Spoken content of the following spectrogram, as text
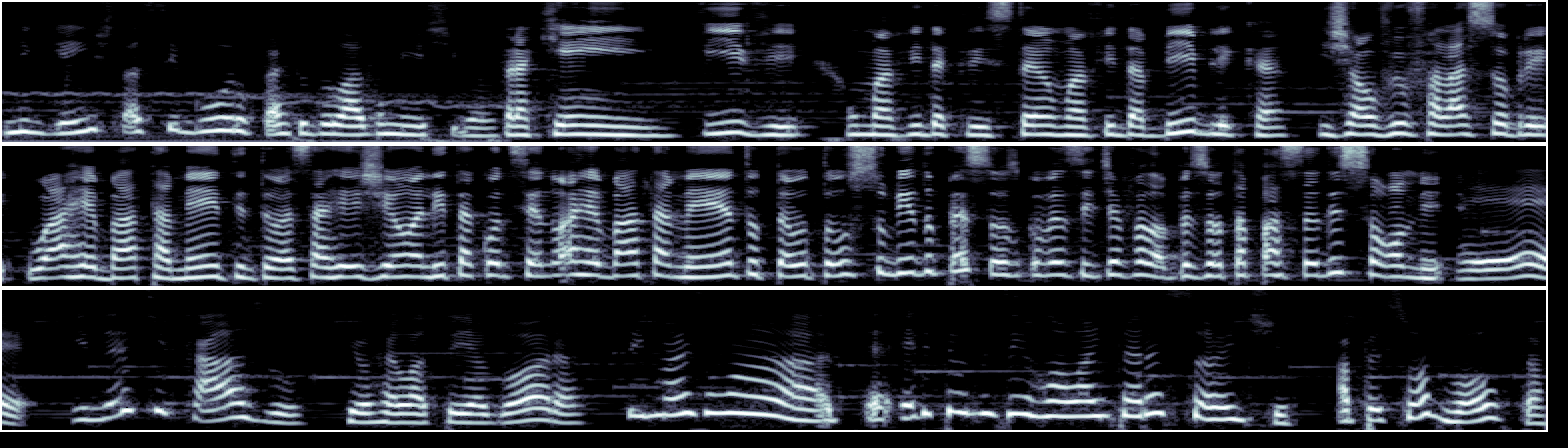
Ninguém está seguro perto do Lago Michigan. Para quem vive uma vida cristã, uma vida bíblica, e já ouviu falar sobre o arrebatamento, então essa região ali tá acontecendo um arrebatamento, estão subindo pessoas, como a Cintia falou, a pessoa tá passando e some. É, e nesse caso que eu relatei agora, tem mais uma. é, Ele tem um desenrolar interessante. A pessoa volta.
